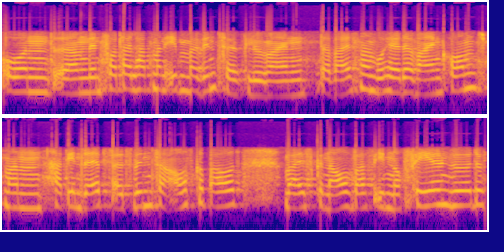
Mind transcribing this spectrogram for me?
Und ähm, den Vorteil hat man eben bei Winzerglühwein. Da weiß man, woher der Wein kommt. Man hat ihn selbst als Winzer ausgebaut, weiß genau, was ihm noch fehlen würde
